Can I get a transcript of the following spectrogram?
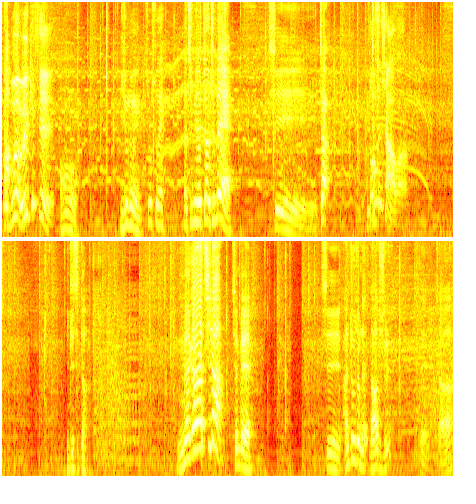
어 아. 뭐야 왜 이렇게 세? 어이 정도면 쏘쏘해 자 준비됐죠 준비 시작 톤 샤워. 이길 수 있다. 메가 치라 준비. 시 안쪽 좀 내- 나와주실래? 네, 자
